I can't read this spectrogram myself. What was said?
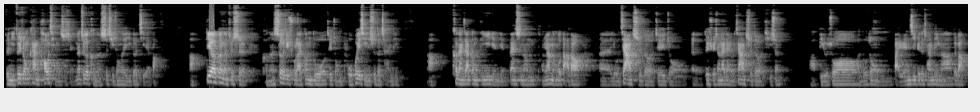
就你最终看掏钱的是谁，那这个可能是其中的一个解法啊。第二个呢，就是可能设计出来更多这种普惠形式的产品啊，客单价更低一点点，但是能同样能够达到呃有价值的这种呃对学生来讲有价值的提升啊，比如说很多这种百元级别的产品啊，对吧？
